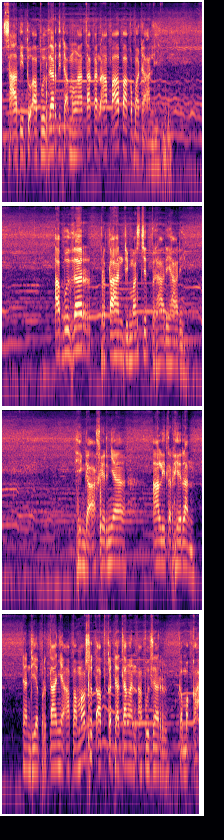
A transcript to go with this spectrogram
saat itu Abu Dhar tidak mengatakan apa-apa kepada Ali. Abu Dhar bertahan di masjid berhari-hari Hingga akhirnya Ali terheran dan dia bertanya apa maksud kedatangan Abu Dhar ke Mekah.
